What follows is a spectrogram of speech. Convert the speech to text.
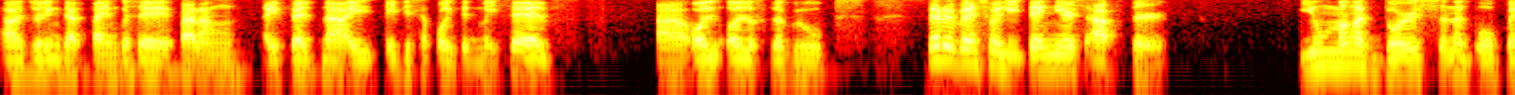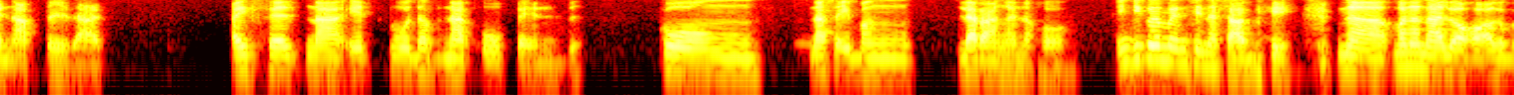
uh, during that time kasi parang I felt na I, I disappointed myself, uh, all, all of the groups. Pero eventually, 10 years after, yung mga doors na nag-open after that, I felt na it would have not opened kung nasa ibang larangan ako. Hindi ko naman sinasabi na mananalo ako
